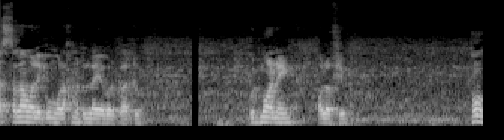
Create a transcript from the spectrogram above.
Assalamu alaikum warahmatullahi wabarakatuh. Good morning all of you હું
